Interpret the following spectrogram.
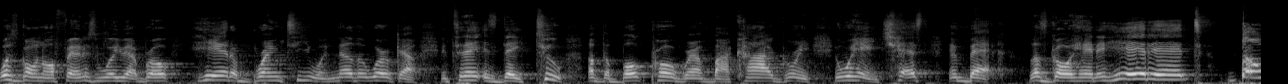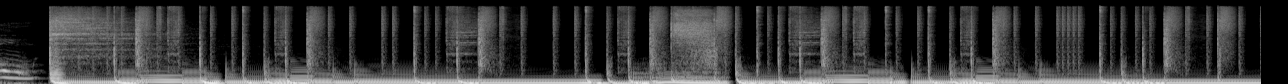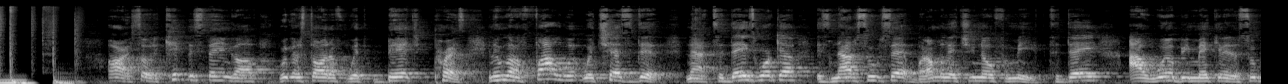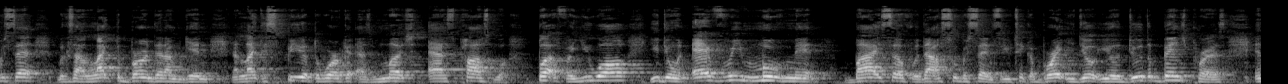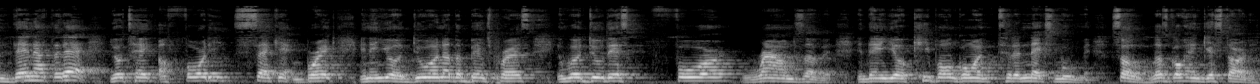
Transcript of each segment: What's going on, fam? This is where you at, bro. Here to bring to you another workout. And today is day two of the bulk program by Kai Greene. And we're hitting chest and back. Let's go ahead and hit it. Boom. All right, so to kick this thing off, we're gonna start off with bench press, and then we're gonna follow it with chest dip. Now, today's workout is not a superset, but I'm gonna let you know for me. Today, I will be making it a superset because I like the burn that I'm getting, and I like to speed up the workout as much as possible. But for you all, you're doing every movement by itself without supersetting. So you take a break, you do you'll do the bench press, and then after that, you'll take a 40 second break, and then you'll do another bench press, and we'll do this four rounds of it. And then you'll keep on going to the next movement. So let's go ahead and get started.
